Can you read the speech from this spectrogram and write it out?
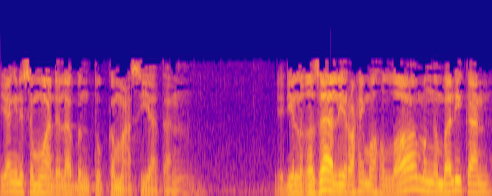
yang ini semua adalah bentuk kemaksiatan. Jadi Al-Ghazali rahimahullah mengembalikan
